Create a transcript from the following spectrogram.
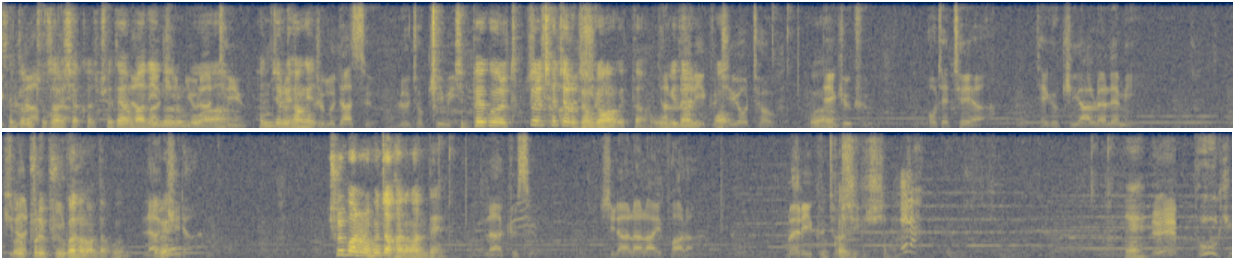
세도를 조사를 시작하자. 최대한 많은 인원을 모아 현지로 향해 집회구역 특별 체제로 변경하겠다. 오기단 어 뭐야? 솔플이 불가능하다고요? 그래? 출발은 혼자 가능한데 라크스 시라라라이 파라 레리크 끝까지 토시 보시자. 예. で武器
